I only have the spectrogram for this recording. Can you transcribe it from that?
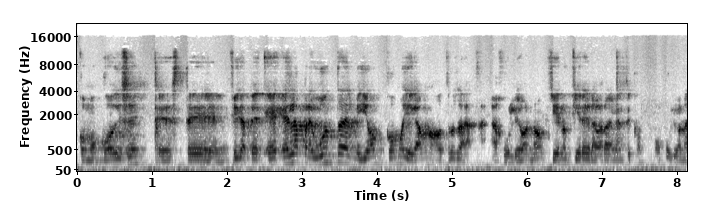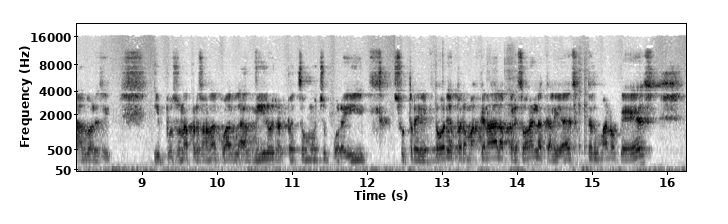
como códice. Este, fíjate, e- es, la pregunta del millón, ¿cómo llegamos nosotros a, a Julián, no? ¿Quién no quiere grabar obviamente con, con Julián Álvarez? Y, y pues una persona a la cual admiro y respeto mucho por ahí su trayectoria, pero más que nada la persona y la calidad de ser humano que es.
